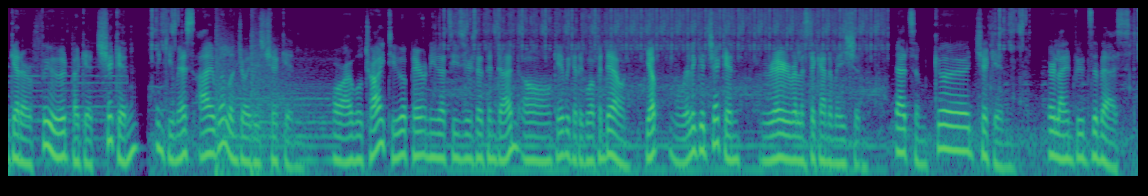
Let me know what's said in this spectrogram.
get our food, but get chicken, thank you, miss, I will enjoy this chicken. Or I will try to. Apparently that's easier said than done. Okay, we gotta go up and down. Yep, really good chicken. Very realistic animation. That's some good chicken. Airline food's the best.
